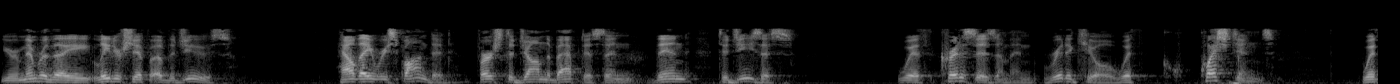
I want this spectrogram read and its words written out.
You remember the leadership of the Jews, how they responded, first to John the Baptist and then to Jesus, with criticism and ridicule, with questions, with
